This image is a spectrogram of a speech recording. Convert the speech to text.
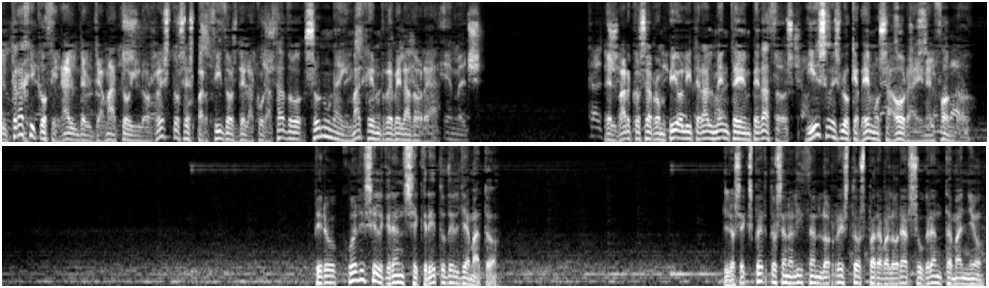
El trágico final del Yamato y los restos esparcidos del acorazado son una imagen reveladora. El barco se rompió literalmente en pedazos y eso es lo que vemos ahora en el fondo. Pero, ¿cuál es el gran secreto del Yamato? Los expertos analizan los restos para valorar su gran tamaño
